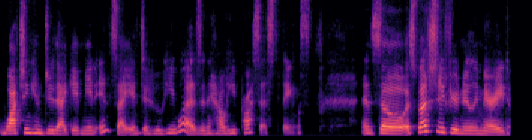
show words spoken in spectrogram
watching him do that gave me an insight into who he was and how he processed things. And so, especially if you're newly married,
